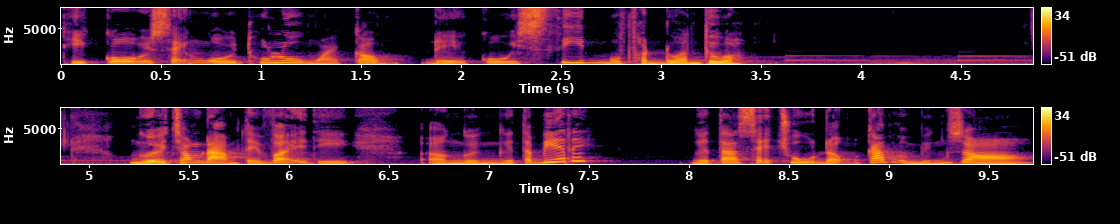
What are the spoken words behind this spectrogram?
thì cô ấy sẽ ngồi thu lù ngoài cổng để cô ấy xin một phần đồ ăn thừa. Người trong đám thấy vậy thì ờ, người người ta biết ấy, người ta sẽ chủ động cắt một miếng giò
